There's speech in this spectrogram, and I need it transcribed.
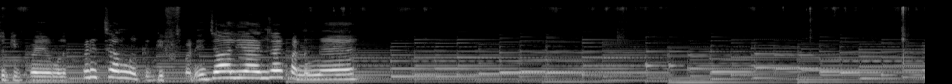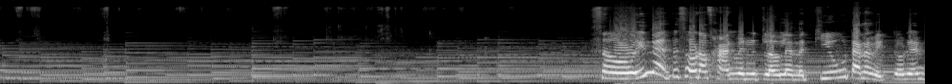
தூக்கிட்டு போய் உங்களுக்கு பிடிச்சவங்களுக்கு கிஃப்ட் பண்ணி ஜாலியாக என்ஜாய் பண்ணுங்க. ஸோ இந்த எபிசோட் ஆஃப் ஹேண்ட்மேட் வித் லவ்ல இந்த கியூட்டான விக்டோரியன்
